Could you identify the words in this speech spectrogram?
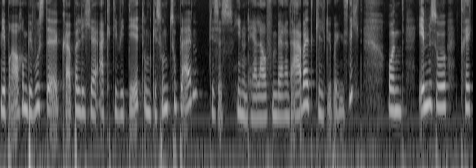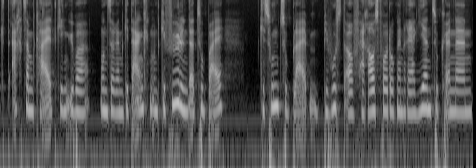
Wir brauchen bewusste körperliche Aktivität, um gesund zu bleiben. Dieses Hin- und Herlaufen während der Arbeit gilt übrigens nicht. Und ebenso trägt Achtsamkeit gegenüber unseren Gedanken und Gefühlen dazu bei, gesund zu bleiben, bewusst auf Herausforderungen reagieren zu können,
